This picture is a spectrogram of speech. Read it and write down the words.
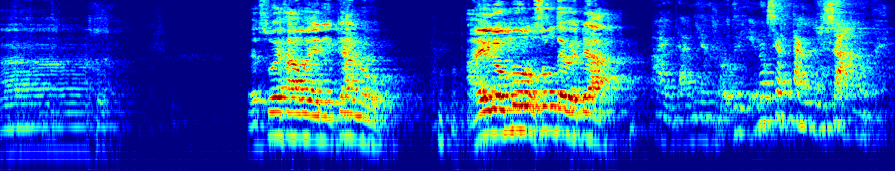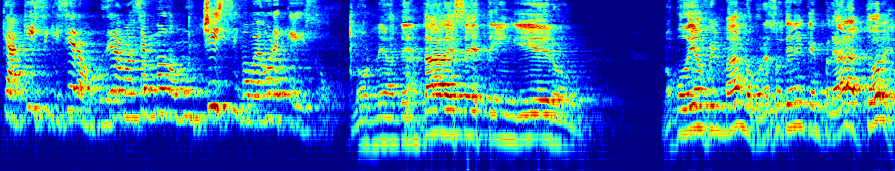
Ah, eso es americano. Ahí los monos son de verdad. Ay, Daniel Rodríguez, no seas tan gusano. Que aquí si quisiéramos pudiéramos hacer monos muchísimo mejores que eso. Los neandertales se extinguieron. No podían filmarlo, por eso tienen que emplear actores.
